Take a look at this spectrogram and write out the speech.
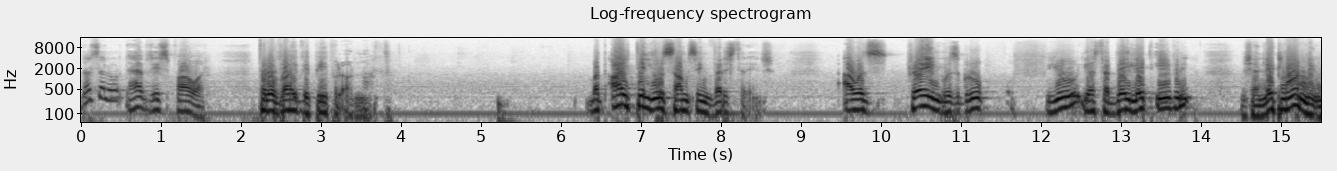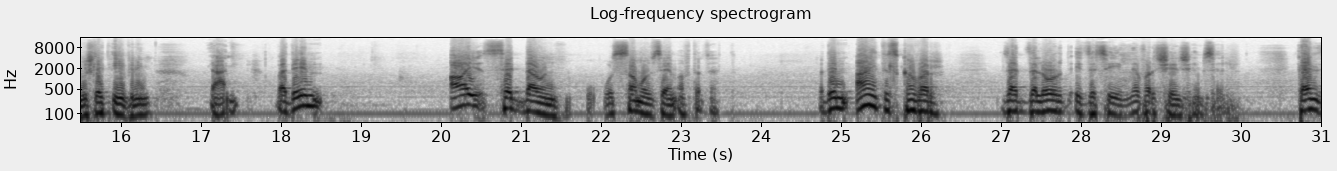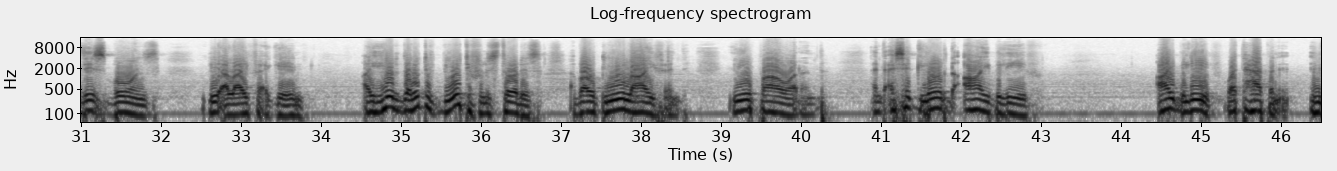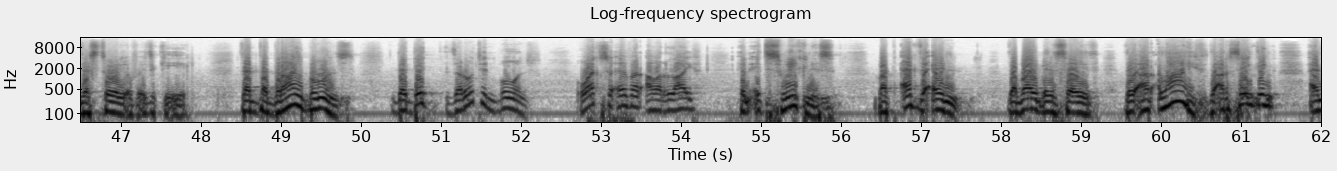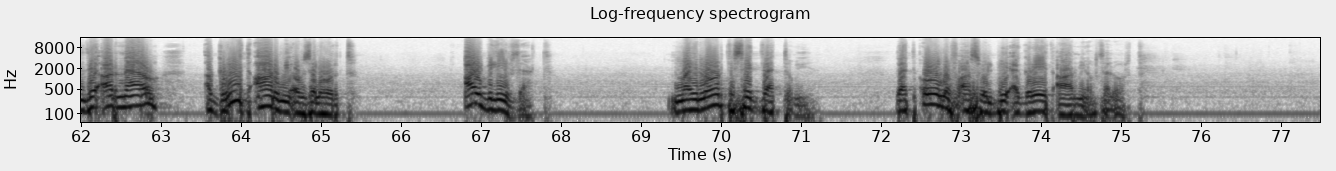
Does the Lord have this power to revive the people or not? But I tell you something very strange. I was praying with a group of you yesterday late evening مشان late morning مش late evening يعني بعدين I sat down with some of them after that but then I discover that the Lord is the same never change himself. Can these bones be alive again? I heard a lot of beautiful stories about new life and new power and and I said Lord I believe I believe what happened in the story of Ezekiel that the dry bones the dead the rotten bones whatsoever our life in its weakness but at the end the Bible says they are alive they are singing and they are now a great army of the Lord. I believe that. My Lord said that to me that all of us will be a great army of the Lord.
